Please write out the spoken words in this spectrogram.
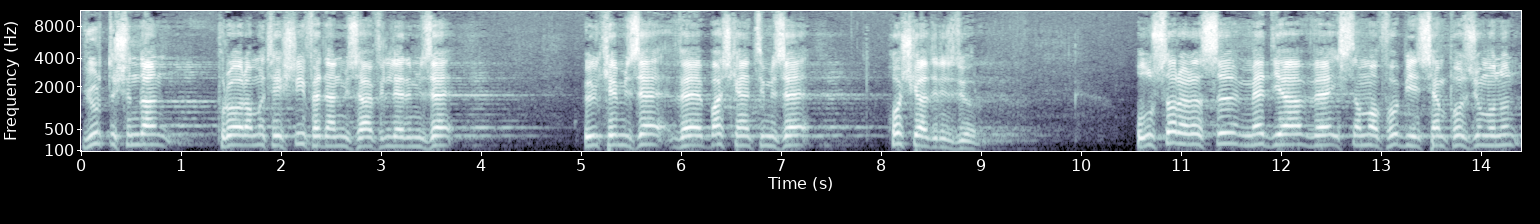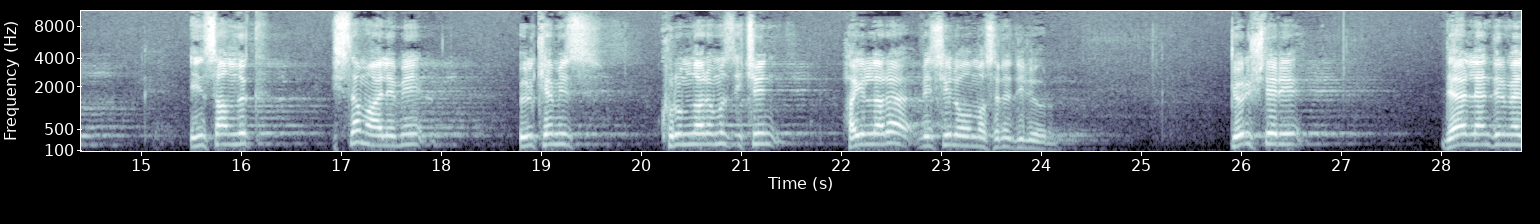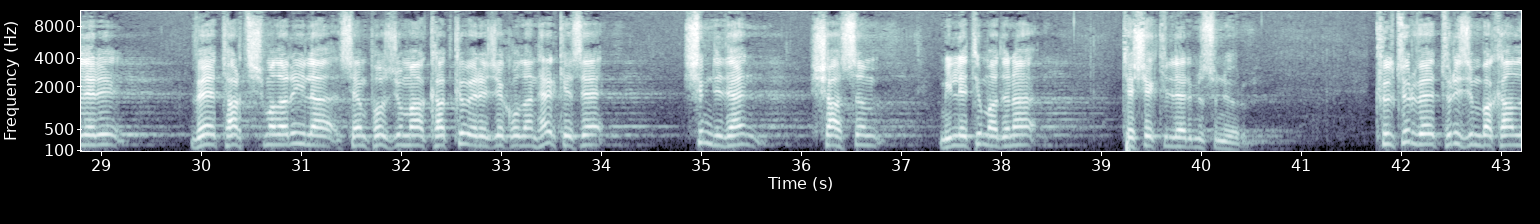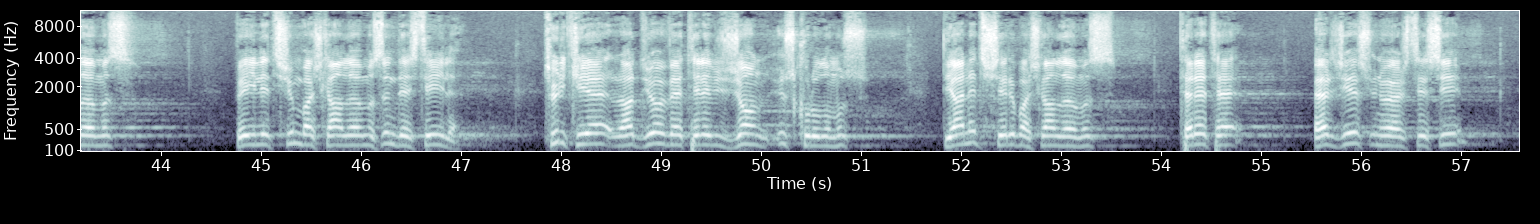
Yurt dışından programı teşrif eden misafirlerimize, ülkemize ve başkentimize hoş geldiniz diyorum. Uluslararası Medya ve İslamofobi Sempozyumu'nun insanlık, İslam alemi, ülkemiz, kurumlarımız için hayırlara vesile olmasını diliyorum. Görüşleri, değerlendirmeleri ve tartışmalarıyla sempozyuma katkı verecek olan herkese şimdiden şahsım, milletim adına teşekkürlerimi sunuyorum. Kültür ve Turizm Bakanlığımız ve İletişim Başkanlığımızın desteğiyle Türkiye Radyo ve Televizyon Üst Kurulumuz, Diyanet İşleri Başkanlığımız, TRT, Erciyes Üniversitesi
